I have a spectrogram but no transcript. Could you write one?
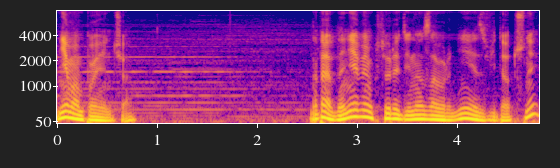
Nie mam pojęcia. Naprawdę nie wiem, który dinozaur nie jest widoczny.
